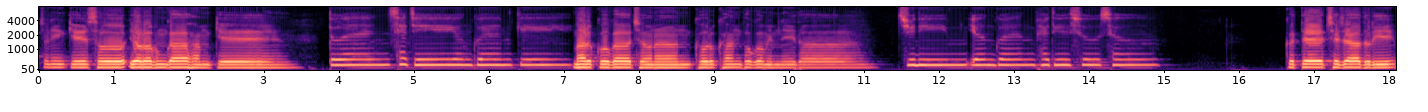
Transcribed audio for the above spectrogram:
주님께서 여러분과 함께 또한 영과 함께 마르코가 전한 거룩한 복음입니다. 주님 영광 받으소서 그때 제자들이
